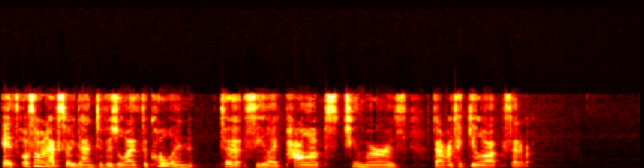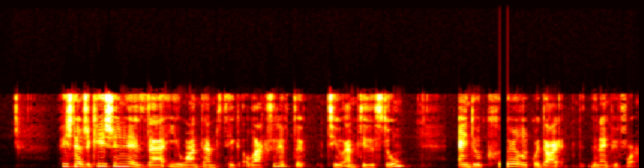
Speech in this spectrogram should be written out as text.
It's also an x-ray done to visualize the colon to see like polyps, tumors, diverticula, etc. Patient education is that you want them to take a laxative to, to empty the stool and do a clear liquid diet the night before.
